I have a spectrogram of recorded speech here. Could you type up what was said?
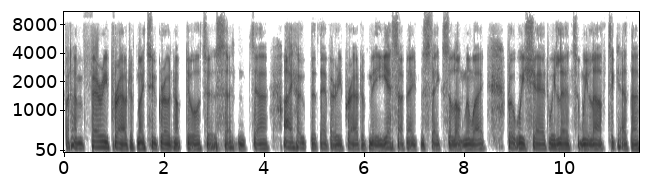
But I'm very proud of my two grown up daughters, and uh, I hope that they're very proud of me. Yes, I've made mistakes along the way, but we shared, we learned, and we laughed together.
